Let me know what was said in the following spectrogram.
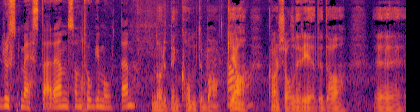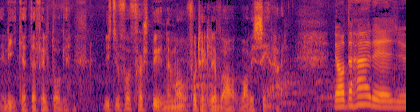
rustmästaren som tog imot den. Når den kom tilbake, ja. kanskje allerede da eh, like etter felttoget. Hvis du først begynner med å fortelle hva, hva vi ser her. Ja, det her er jo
